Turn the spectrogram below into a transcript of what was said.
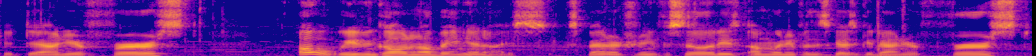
Get down here first. Oh, we even called in Albania. Nice. Expand our training facilities. I'm waiting for these guys to get down here first.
